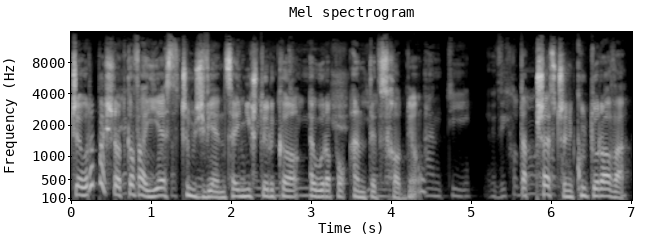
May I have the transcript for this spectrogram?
Czy Europa Środkowa jest czymś więcej niż tylko Europą antywschodnią? Ta przestrzeń kulturowa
